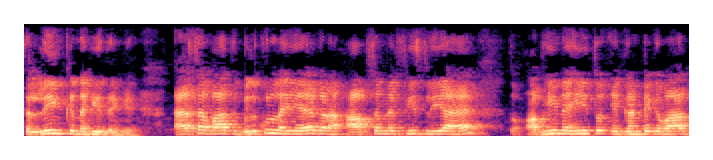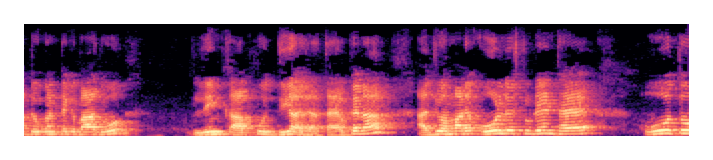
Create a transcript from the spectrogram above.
तो लिंक नहीं देंगे। ऐसा बात बिल्कुल नहीं है। अगर आपसे हमने फ़ीस लिया है तो अभी नहीं तो एक घंटे के बाद दो घंटे के बाद वो लिंक आपको दिया जाता है ओके ना? और जो हमारे ओल्ड स्टूडेंट है वो तो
